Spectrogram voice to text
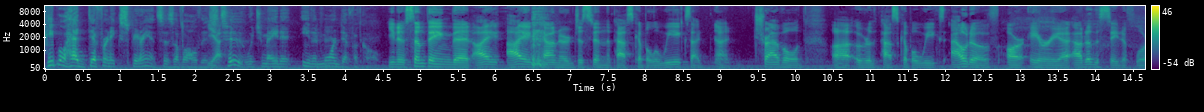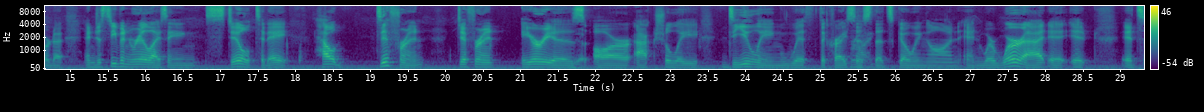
people had different experiences of all this yeah. too, which made it even more difficult. You know, something that I I encountered just in the past couple of weeks. I, I traveled uh, over the past couple of weeks out of our area, out of the state of Florida, and just even realizing still today how different different areas yep. are actually dealing with the crisis right. that's going on and where we're at it, it it's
